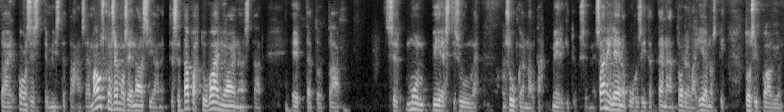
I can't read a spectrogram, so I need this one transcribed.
tai on se sitten mistä tahansa. Ja mä uskon semmoiseen asiaan, että se tapahtuu vain ja ainoastaan, että tota, se mun viesti sulle on sun kannalta merkityksellinen. Sani Leeno puhui siitä tänään todella hienosti, tosi paljon.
